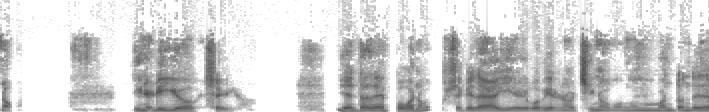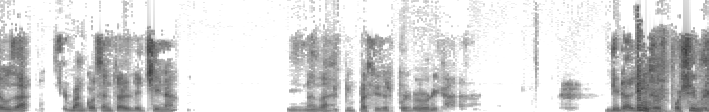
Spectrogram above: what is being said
No. Dinerillo serio. Y entonces, pues bueno, se queda ahí el gobierno chino con un montón de deuda, el Banco Central de China, y nada, aquí paz y después gloria. Dirá, no es posible.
